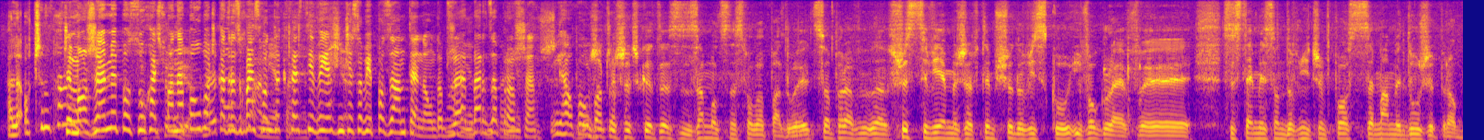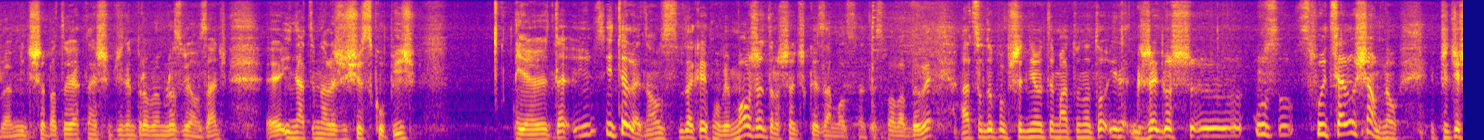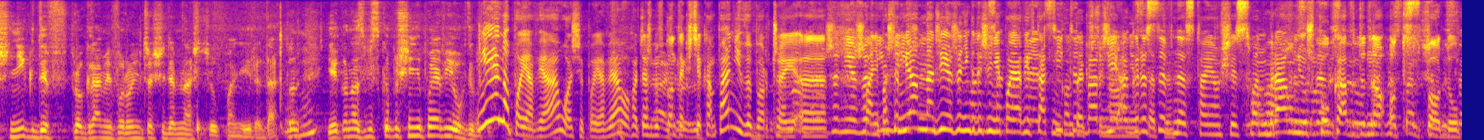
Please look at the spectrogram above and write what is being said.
Ale o czym pan Czy mówi? możemy posłuchać pana Połuboczka? Ale Drodzy państwo, te panie kwestie wyjaśnicie sobie poza anteną, dobrze? Kłamie pan, Bardzo panie proszę. Michał Może troszeczkę to jest za mocne słowa padły. Co prawda wszyscy wiemy, że w tym środowisku i w ogóle w e, systemie sądowniczym w Polsce mamy duży problem i trzeba to jak najszybciej ten problem rozwiązać e, i na tym należy się skupić. E, te- I, tyle, no, tak jak mówię, może troszeczkę za mocne te słowa były, a co do poprzedniego tematu, no to Grzegorz y, us- swój cel osiągnął. Przecież nigdy w programie Woronicza 17 u pani redaktor jego nazwisko by się nie pojawiło, gdyby... Nie, no pojawiało się, pojawiało, chociażby w kontekście kampanii wyborczej. Mam e, wrażenie, że Panie im pośle, miałam nadzieję, że nigdy się nie pojawi w takim kontekście. Tym bardziej no, agresywne stają się słowa. Pan Braun już puka w dno od spodu.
